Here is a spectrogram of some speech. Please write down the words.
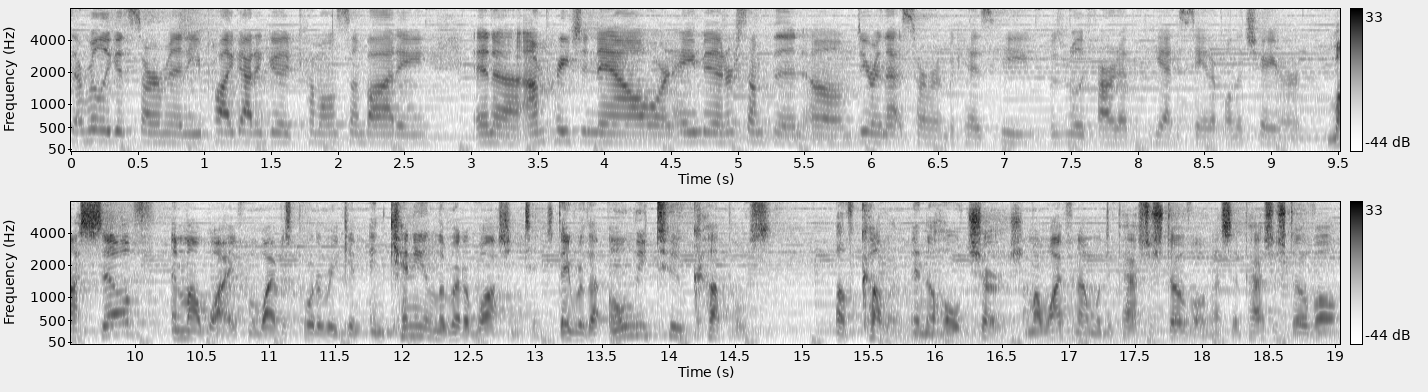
a really good sermon you probably got a good come on somebody and uh, I'm preaching now or an amen or something um, during that sermon because he was really fired up if he had to stand up on the chair. Myself and my wife, my wife is Puerto Rican, and Kenny and Loretta Washington, they were the only two couples of color in the whole church. My wife and I went to Pastor Stovall and I said, Pastor Stovall,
